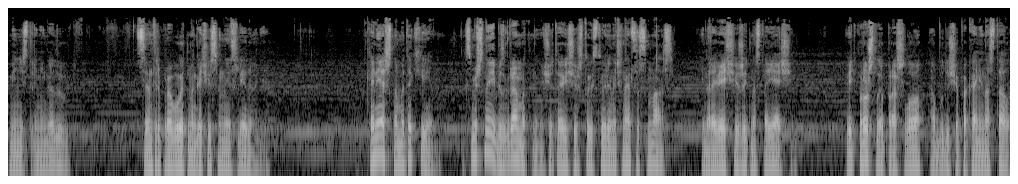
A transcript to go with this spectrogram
министры негодуют. Центры проводят многочисленные исследования. Конечно, мы такие, смешные и безграмотные, считающие, что история начинается с нас, и норовящие жить настоящим. Ведь прошлое прошло, а будущее пока не настало.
